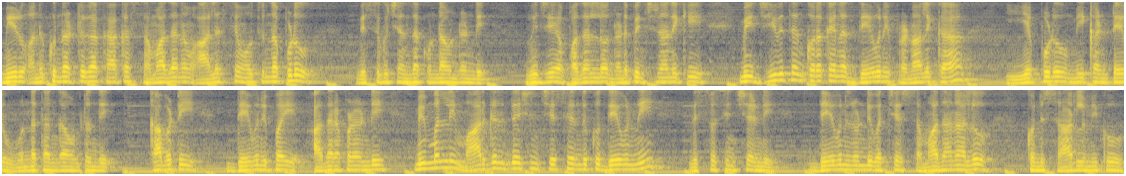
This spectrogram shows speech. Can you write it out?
మీరు అనుకున్నట్లుగా కాక సమాధానం ఆలస్యం అవుతున్నప్పుడు విసుగు చెందకుండా ఉండండి. విజయ పదంలో నడిపించడానికి మీ జీవితం కొరకైన దేవుని ప్రణాళిక ఎప్పుడూ మీకంటే ఉన్నతంగా ఉంటుంది. కాబట్టి దేవునిపై ఆధారపడండి. మిమ్మల్ని మార్గనిర్దేశం చేసేందుకు దేవుణ్ణి విశ్వసించండి. దేవుని నుండి వచ్చే సమాధానాలు కొన్నిసార్లు మీకు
